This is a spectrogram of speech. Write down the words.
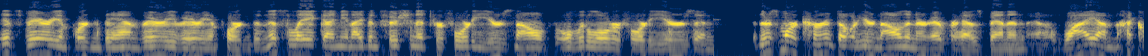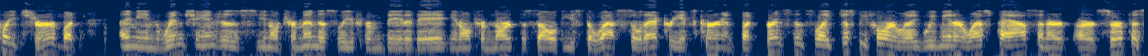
It's very important, Dan. Very, very important. In this lake, I mean, I've been fishing it for 40 years now, a little over 40 years, and there's more current out here now than there ever has been. And uh, why, I'm not quite sure, but I mean, wind changes, you know, tremendously from day to day, you know, from north to south, east to west, so that creates current. But for instance, like just before we, we made our west pass and our, our surface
